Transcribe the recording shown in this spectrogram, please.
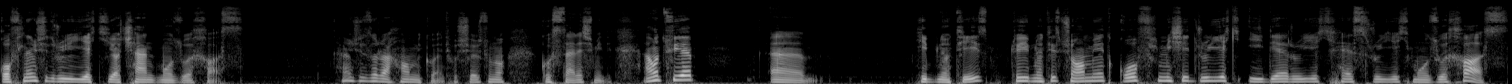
قفل نمیشید روی یک یا چند موضوع خاص. همین چیز رو رها می‌کنید. هوشیاریتون رو گسترش می‌دید. اما توی هیپنوتیزم توی هیپنوتیزم شما میاد قفل میشید روی یک ایده روی یک حس روی یک موضوع خاص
